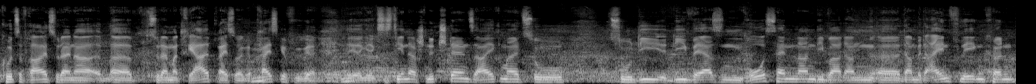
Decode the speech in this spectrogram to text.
kurze Frage zu deiner äh, zu deinem Materialpreis oder Preisgefüge äh, existieren da Schnittstellen, sage ich mal, zu, zu die diversen Großhändlern, die wir dann äh, damit einpflegen können.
